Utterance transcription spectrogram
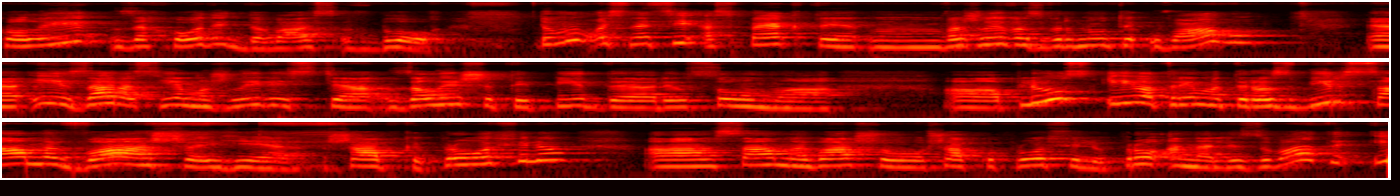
коли заходить до вас в блог. Тому ось на ці аспекти важливо звернути увагу. Е, І зараз є можливість е, залишити під е, рілсом плюс і отримати розбір саме вашої шапки профілю, саме вашу шапку профілю проаналізувати і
